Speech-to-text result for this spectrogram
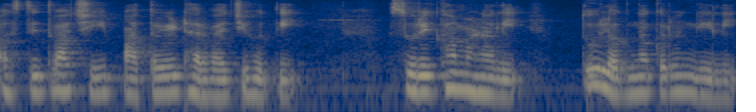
अस्तित्वाची पातळी ठरवायची होती. सुरेखा म्हणाली तू लग्न करून गेली.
